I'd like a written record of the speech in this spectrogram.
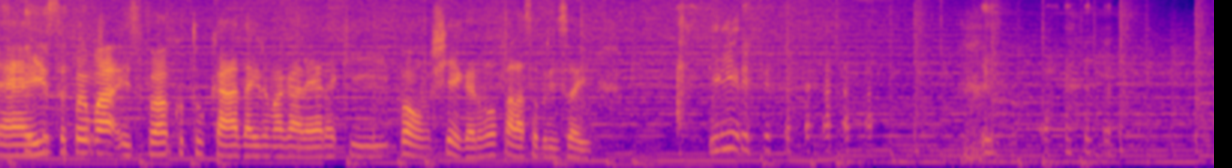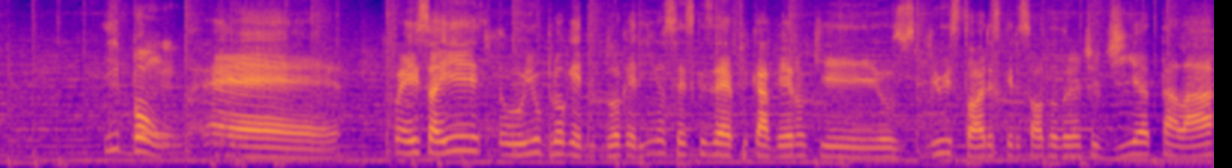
É, isso foi uma, isso foi uma cutucada aí numa galera que. Bom, chega, não vou falar sobre isso aí. E. E bom, é. Foi isso aí, o Will Blogueirinho, se vocês quiserem ficar vendo que os mil stories que ele solta durante o dia, tá lá.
